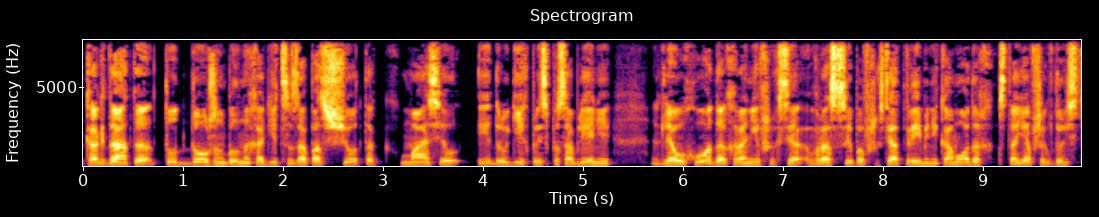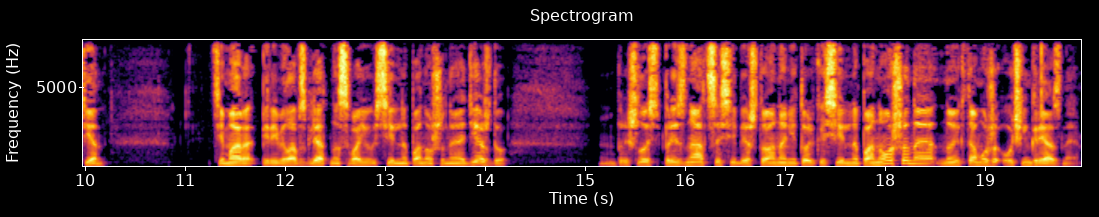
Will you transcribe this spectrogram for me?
Когда-то тут должен был находиться запас щеток, масел и других приспособлений для ухода, хранившихся в рассыпавшихся от времени комодах, стоявших вдоль стен. Тимара перевела взгляд на свою сильно поношенную одежду. Пришлось признаться себе, что она не только сильно поношенная, но и к тому же очень грязная.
